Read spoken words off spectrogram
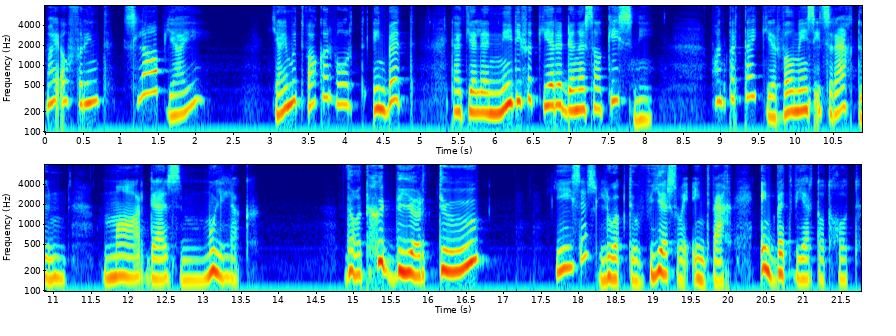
"My ou vriend, slaap jy? Jy moet wakker word en bid dat jy nie die verkeerde dinge sal kies nie." Want partykeer wil mens iets reg doen, maar dis moeilik. Dat gebeur toe. Jesus loop toe weer so end weg en bid weer tot God.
